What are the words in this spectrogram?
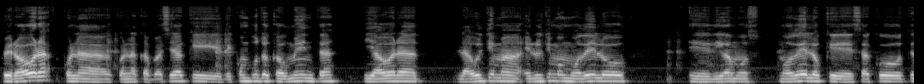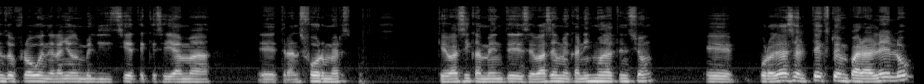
Pero ahora, con la, con la capacidad que, de cómputo que aumenta, y ahora la última, el último modelo, eh, digamos, modelo que sacó TensorFlow en el año 2017, que se llama eh, Transformers, que básicamente se basa en mecanismo de atención, eh, procesa el texto en paralelo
